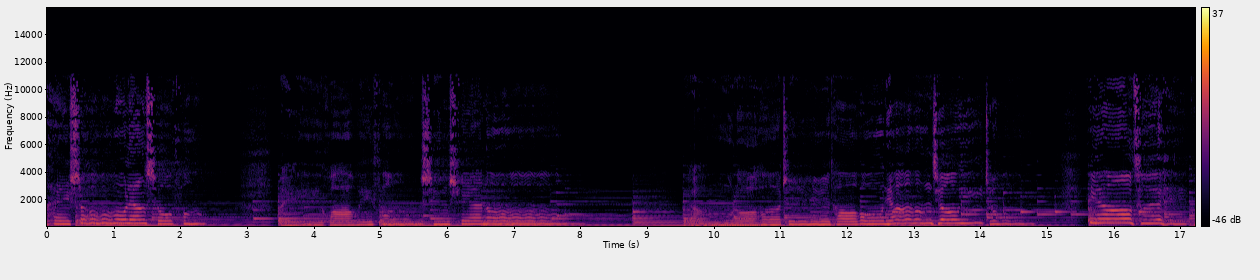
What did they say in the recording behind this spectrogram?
归来，手凉秋风，梅花微放，新雪浓。摇落枝头，酿酒一盅，邀醉光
